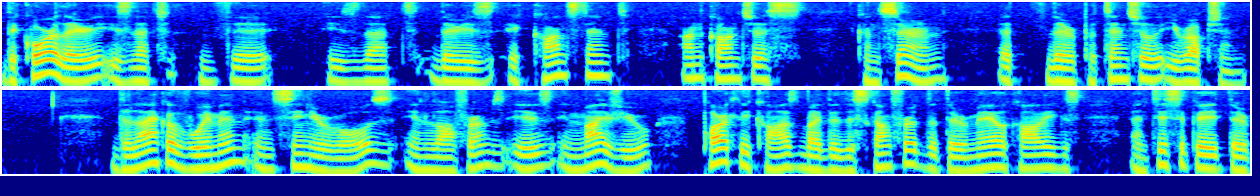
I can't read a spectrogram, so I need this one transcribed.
The corollary is that the is that there is a constant unconscious concern at their potential eruption. The lack of women in senior roles in law firms is, in my view, partly caused by the discomfort that their male colleagues anticipate their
